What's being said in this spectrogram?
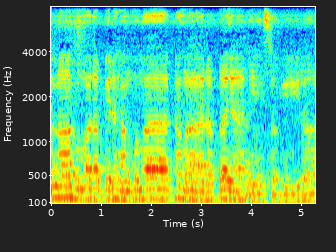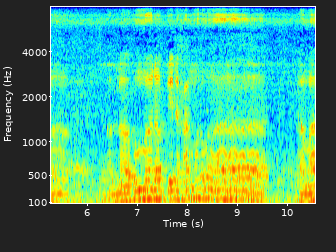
اللهم رب ارحمهما كما ربياني صغيرا اللهم رب ارحمهما كما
